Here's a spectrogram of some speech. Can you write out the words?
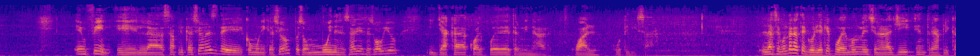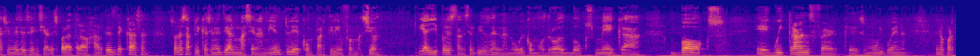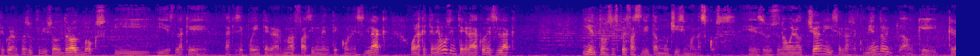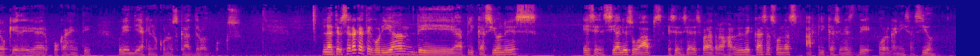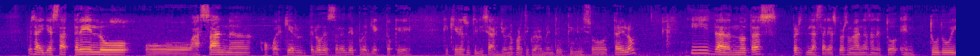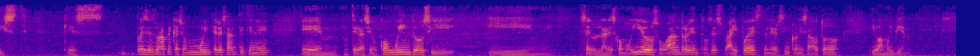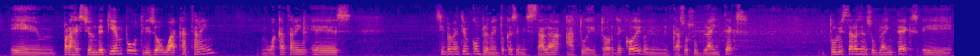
En fin, eh, las aplicaciones de comunicación pues son muy necesarias, es obvio, y ya cada cual puede determinar cuál utilizar. La segunda categoría que podemos mencionar allí entre aplicaciones esenciales para trabajar desde casa son las aplicaciones de almacenamiento y de compartir información. Y allí pues están servicios en la nube como Dropbox, Mega, Box, eh, WeTransfer, que es muy buena. En lo particular pues utilizo Dropbox y, es la que, la que se puede integrar más fácilmente con Slack o la que tenemos integrada con Slack y entonces pues facilita muchísimo las cosas. Eso es una buena opción y se las recomiendo, aunque creo que debe haber poca gente hoy en día que no conozca Dropbox. La tercera categoría de aplicaciones esenciales o apps esenciales para trabajar desde casa son las aplicaciones de organización pues ahí ya está Trello o Asana o cualquier de los gestores de proyecto que, quieras utilizar. Yo no particularmente utilizo Trello y las notas, las tareas personales las anoto en Todoist, que es pues es una aplicación muy interesante y tiene em, integración con Windows y, y celulares como iOS o Android, entonces ahí puedes tener sincronizado todo y va muy bien. Em, para gestión de tiempo utilizo Wakatime. Wakatime es simplemente un complemento que se instala a tu editor de código, en mi caso Sublime Text. Tú lo instalas en Sublime Text eh,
